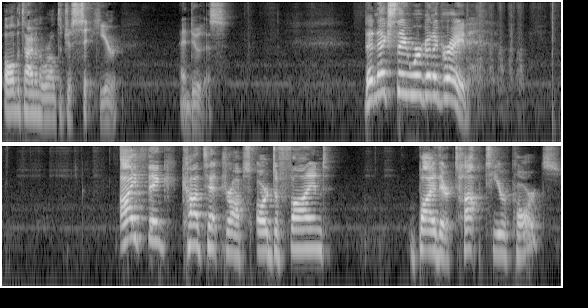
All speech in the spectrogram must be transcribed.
all the time in the world to just sit here and do this. The next thing we're going to grade. I think content drops are defined by their top tier cards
